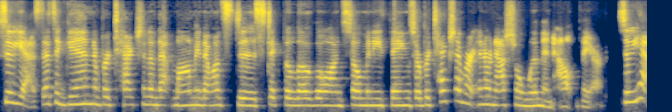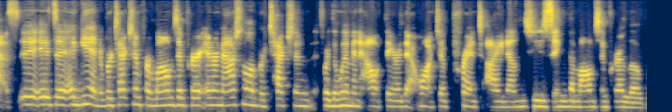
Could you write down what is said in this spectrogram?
So, yes, that's again a protection of that mommy that wants to stick the logo on so many things, or protection of our international women out there. So, yes, it's a, again a protection for Moms in Prayer International and protection for the women out there that want to print items using the Moms in Prayer logo.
